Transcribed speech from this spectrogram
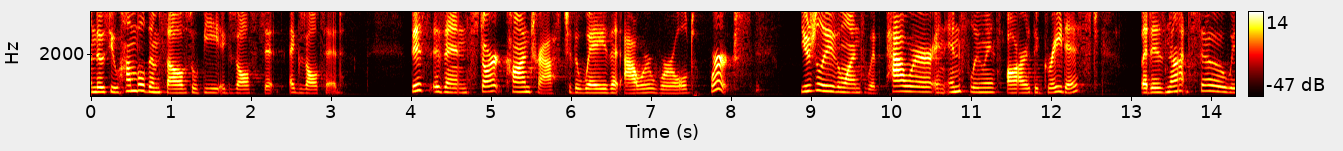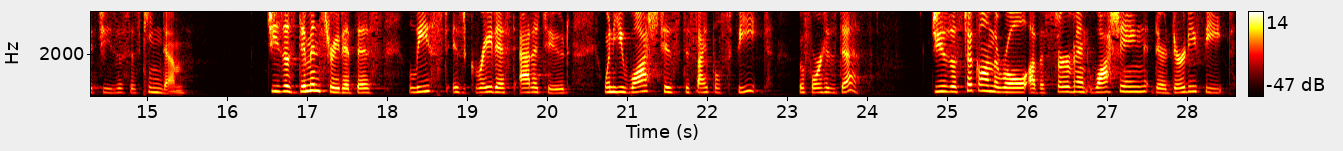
and those who humble themselves will be exalted. exalted. This is in stark contrast to the way that our world works. Usually, the ones with power and influence are the greatest, but it is not so with Jesus' kingdom. Jesus demonstrated this least is greatest attitude when he washed his disciples' feet before his death. Jesus took on the role of a servant, washing their dirty feet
